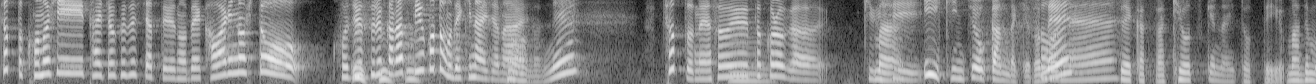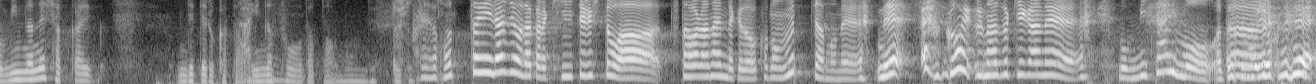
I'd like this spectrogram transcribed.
ちょっとこの日体調崩しちゃってるので代わりの人を補充するからっていうこともできないじゃない、うんうんうん、そうだねちょっとね、そういうところが厳しい。まあ、いい緊張感だけどね。ね私生活は気をつけないとっていう。まあでもみんなね、社会に出てる方はみんなそうだとは思うんですけど。これ本当にラジオだから聞いてる人は伝わらないんだけど、このむっちゃんのね、ね、すごいうなずきがね、もう見たいもん、私も横で。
